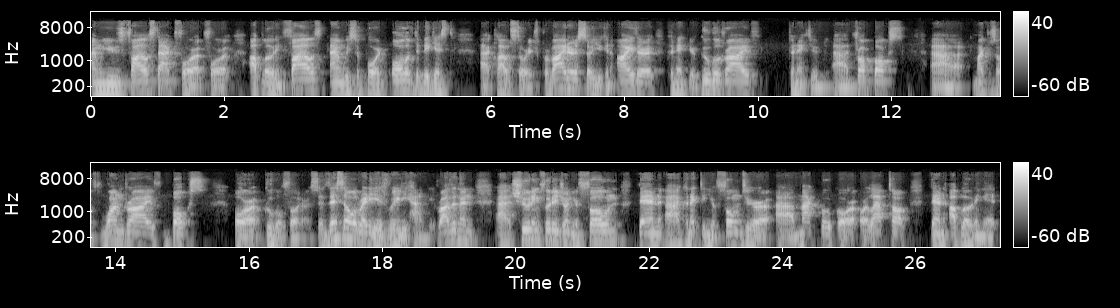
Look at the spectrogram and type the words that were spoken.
and we use FileStack for, for uploading files, and we support all of the biggest uh, cloud storage providers. So you can either connect your Google Drive, connect your uh, Dropbox, uh, Microsoft OneDrive, Box, or Google Photos. So this already is really handy. Rather than uh, shooting footage on your phone, then uh, connecting your phone to your uh, MacBook or, or laptop, then uploading it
